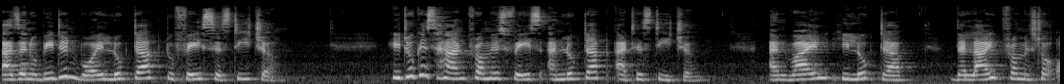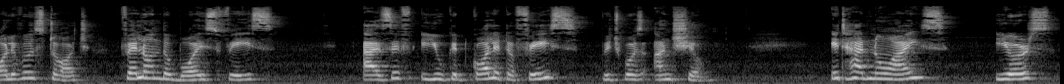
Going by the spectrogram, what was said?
as an obedient boy, looked up to face his teacher. He took his hand from his face and looked up at his teacher. And while he looked up, the light from Mr. Oliver's torch fell on the boy's face as if you could call it a face which was unsure. It had no eyes, ears,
